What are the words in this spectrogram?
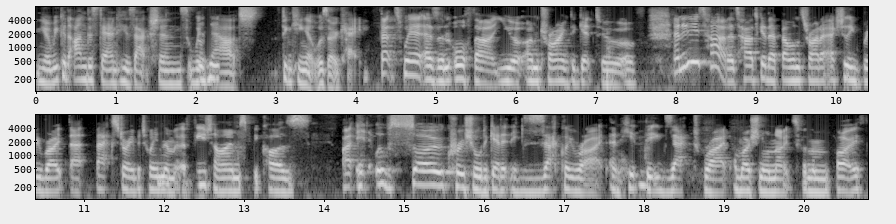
you know we could understand his actions mm-hmm. without mm-hmm. thinking it was okay. That's where, as an author, you I'm trying to get to of, and it is hard. It's hard to get that balance right. I actually rewrote that backstory between them a few times because. I, it, it, was so crucial to get it exactly right and hit the exact right emotional notes for them both.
